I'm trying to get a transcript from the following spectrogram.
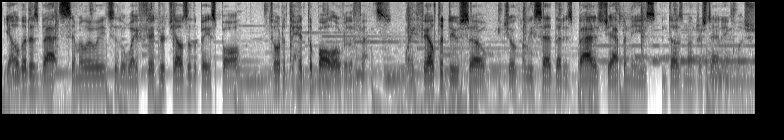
yelled at his bat similarly to the way Fidrych yells at the baseball, and told it to hit the ball over the fence. When he failed to do so, he jokingly said that his bat is Japanese and doesn't understand English.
